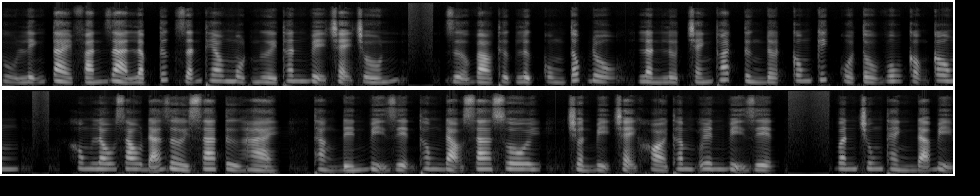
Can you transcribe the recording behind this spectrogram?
thủ lĩnh tài phán giả lập tức dẫn theo một người thân vệ chạy trốn. Dựa vào thực lực cùng tốc độ, lần lượt tránh thoát từng đợt công kích của tổ vu cộng công. Không lâu sau đã rời xa tử hải, thẳng đến vị diện thông đạo xa xôi, chuẩn bị chạy khỏi thâm uyên vị diện. Vân Trung Thành đã bị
